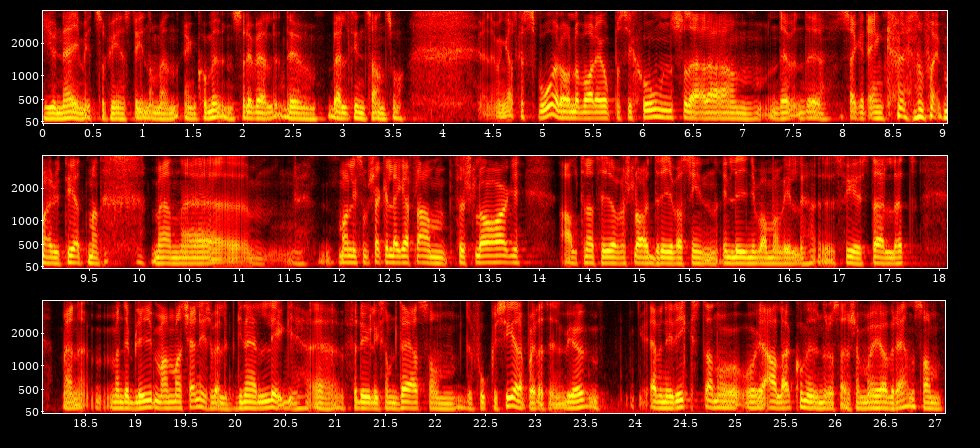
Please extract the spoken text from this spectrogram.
you name it så finns det inom en, en kommun. Så det är, väldigt, det är väldigt intressant så. Det är en ganska svår roll att vara i opposition sådär. Um, det, det är säkert enklare än att vara i majoritet. Men, men uh, man liksom försöker lägga fram förslag, alternativa förslag, driva sin, sin linje, vad man vill eh, se istället. Men, men det blir, man, man känner sig väldigt gnällig. Eh, för det är liksom det som det fokuserar på hela tiden. Vi är, även i riksdagen och, och, i alla kommuner och så här så är man ju överens om,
